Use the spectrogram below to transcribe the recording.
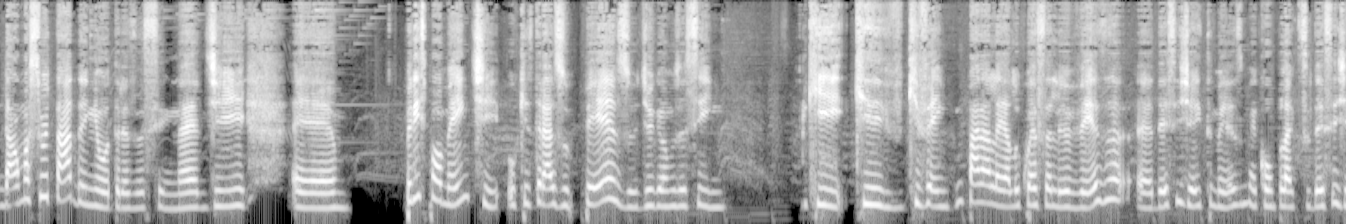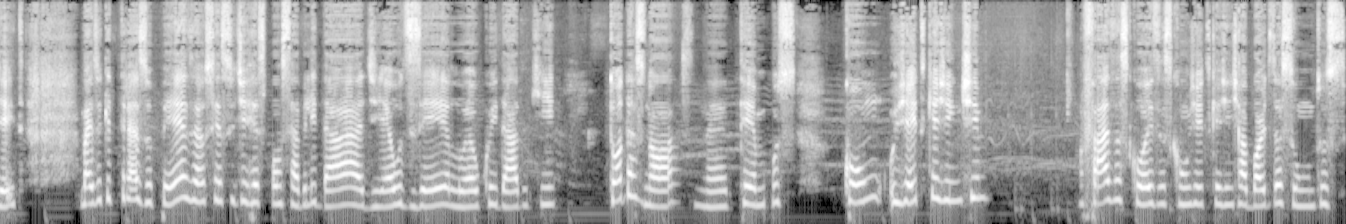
dar uma surtada em outras, assim, né? De é, principalmente o que traz o peso, digamos assim, que, que, que vem em paralelo com essa leveza, é desse jeito mesmo, é complexo desse jeito. Mas o que traz o peso é o senso de responsabilidade, é o zelo, é o cuidado que todas nós né, temos com o jeito que a gente faz as coisas, com o jeito que a gente aborda os assuntos.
